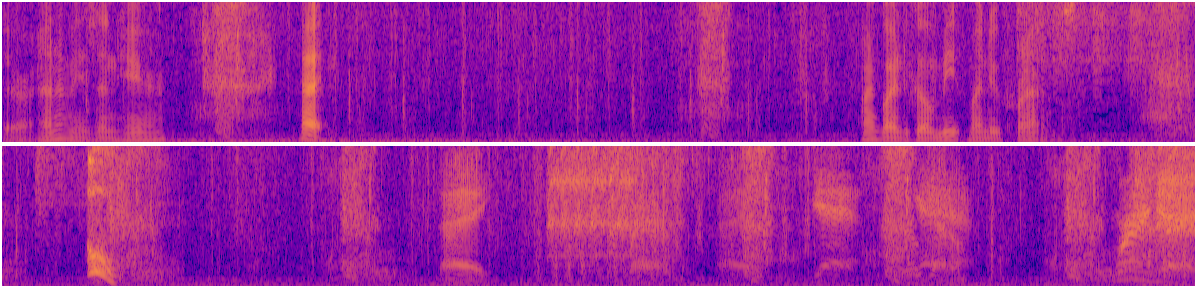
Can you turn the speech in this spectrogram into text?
There are enemies in here. Hey. I'm going to go meet my new friends. Oh! Hey. Where? Hey. Yeah. You'll get him. Bring it.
